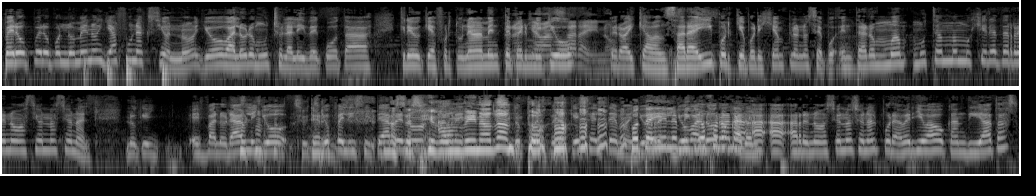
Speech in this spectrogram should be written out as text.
pero, pero por lo menos ya fue una acción, ¿no? Yo valoro mucho la ley de cuotas, creo que afortunadamente Pero hay que permitió, avanzar ahí, ¿no? pero hay que avanzar ahí porque, por ejemplo, no sé, pues, entraron más- muchas más mujeres de renovación nacional, lo que es valorable. Yo, yo felicité a No sé Reno- si a Re- convino tanto. Pero, pero ¿qué es el tema? Ponte yo ahí re- el yo micrófono, valoro a, Renovación Nacional por haber llevado candidatas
